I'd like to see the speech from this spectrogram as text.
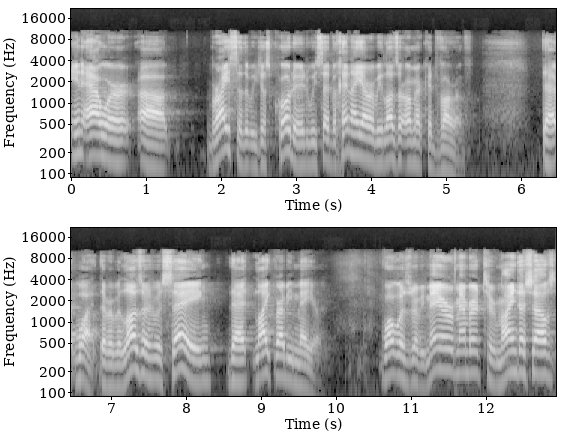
in our uh, brisa that we just quoted, we said Rabbi Lazar Omer Kedvarav. That what? That Rabbi Lazar was saying that like Rabbi Meir. What was Rabbi Meir? Remember to remind ourselves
